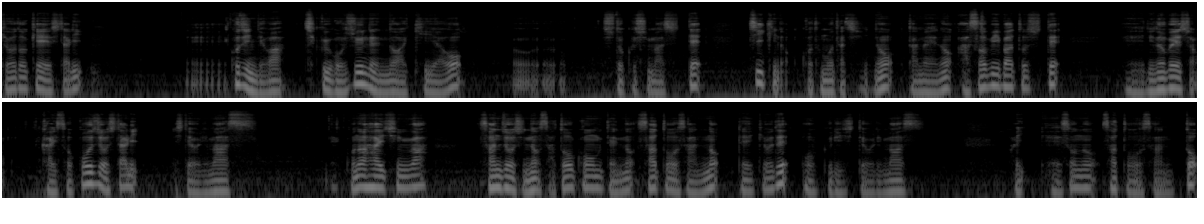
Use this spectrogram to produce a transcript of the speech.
共同経営したり、えー、個人では築50年の空き家を取得しまして、地域の子どもたちのための遊び場として、えー、リノベーション、改装工事をしたりしております。この配信は三条市の佐藤工務店の佐藤さんの提供でお送りしております。はい、えー、その佐藤さんと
